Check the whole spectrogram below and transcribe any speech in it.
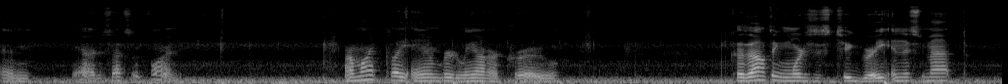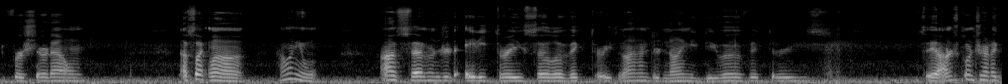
and yeah, just have some fun. I might play Amber, Leon, or Crow. Because I don't think Mortis is too great in this map for Showdown. That's like my, how many, I have 783 solo victories, 990 duo victories. So yeah, I'm just going to try to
